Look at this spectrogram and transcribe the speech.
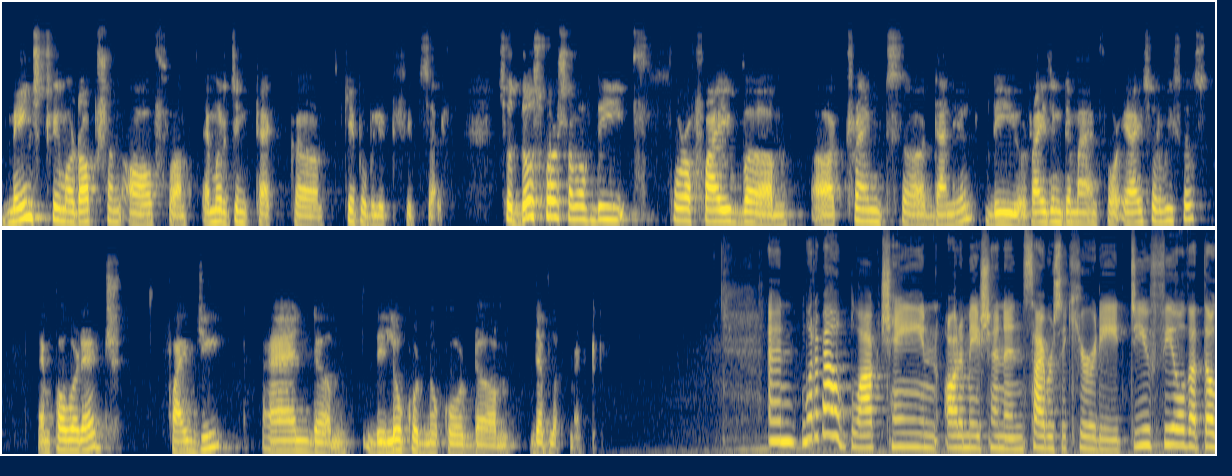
mainstream adoption of uh, emerging tech uh, capabilities itself. So those were some of the four or five um, uh, trends, uh, Daniel. The rising demand for AI services, empowered edge, 5G, and um, the low-code, no-code um, development. And what about blockchain, automation, and cybersecurity? Do you feel that they'll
